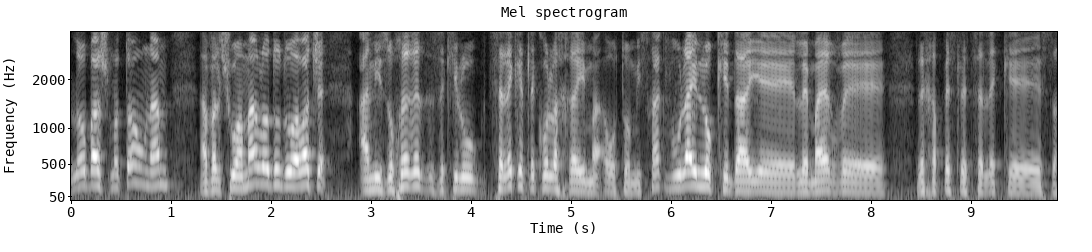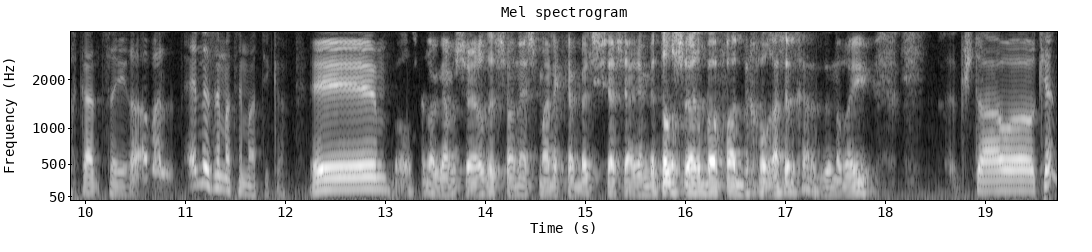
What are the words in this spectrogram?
לא באשמתו אמנם, אבל שהוא אמר לו דודו עוואט שאני זוכר את זה, זה כאילו צלקת לכל החיים אותו משחק ואולי לא כדאי uh, למהר ולחפש לצלק uh, שחקן צעיר, אבל אין לזה מתמטיקה. אה, ברור שלא, גם שוער זה שונה, שמע, לקבל שישה שערים בתור שוער בהופעת בכורה שלך, זה נוראי. כשאתה, כן,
